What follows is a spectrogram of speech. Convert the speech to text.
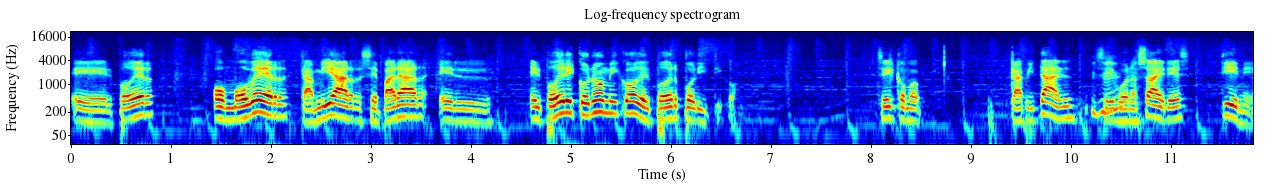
eh, el poder o mover, cambiar, separar el, el poder económico del poder político. ¿Sí? Como capital, ¿sí? Ujú. Buenos Aires, tiene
